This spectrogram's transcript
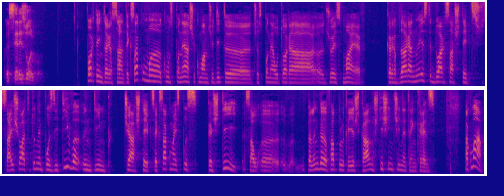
că se rezolvă. Foarte interesant. Exact cum, uh, cum spunea și cum am citit uh, ce spune autora uh, Joyce Meyer, că răbdarea nu este doar să aștepți, să ai și o atitudine pozitivă în timp ce aștepți. Exact cum ai spus, că știi, sau uh, pe lângă faptul că ești calm, știi și în cine te încrezi. Acum,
